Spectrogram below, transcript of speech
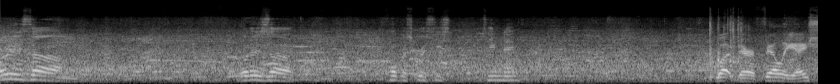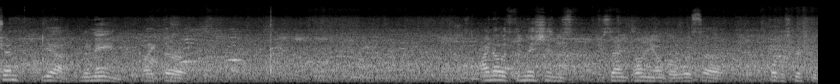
What is um what is uh Corpus Christi's team name? What their affiliation? Yeah, the name. Like their I know it's the missions San Antonio, but what's uh, Corpus Christi?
